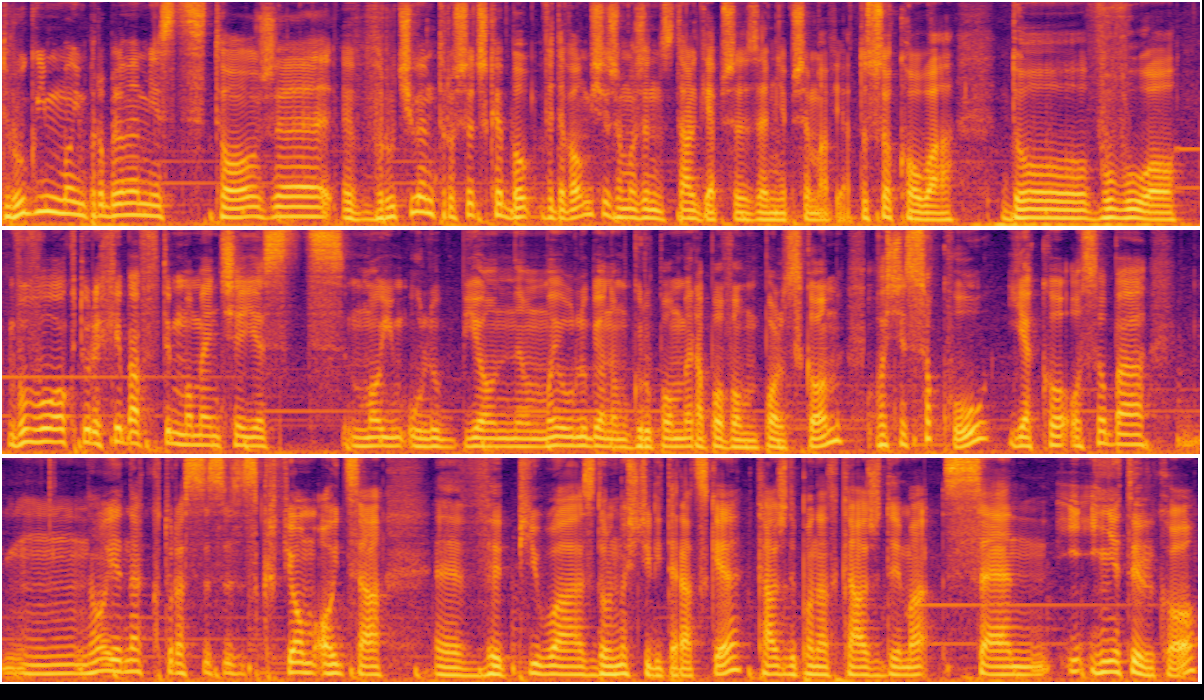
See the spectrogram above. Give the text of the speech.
Drugim moim problemem jest to, że wróciłem troszeczkę, bo wydawało mi się, że może nostalgia przeze mnie przemawia. Do Sokoła, do WWO. WWO, który chyba w tym momencie jest moim ulubioną, moją ulubioną grupą rapową polską. Właśnie Sokół, jako osoba, mm, no jednak, która z, z, z krwią ojca e, wypiła zdolności literackie. Każdy ponad każdy ma sen i, i nie tylko.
